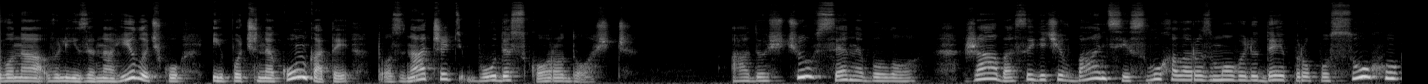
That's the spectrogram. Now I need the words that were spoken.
вона влізе на гілочку і почне кумкати, то значить, буде скоро дощ. А дощу все не було. Жаба, сидячи в банці, слухала розмови людей про посуху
